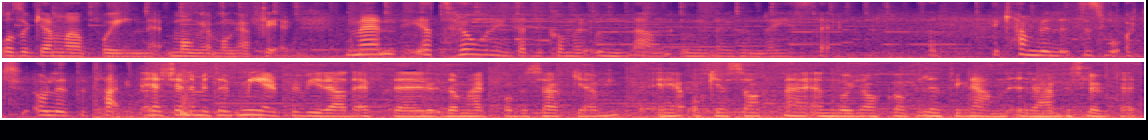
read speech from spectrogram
och så kan man få in många, många fler. Men jag tror inte att vi kommer undan under 100 gäster. Det kan bli lite svårt och lite tajt. Jag känner mig typ mer förvirrad efter de här två besöken eh, och jag saknar ändå Jakob lite grann i det här beslutet.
